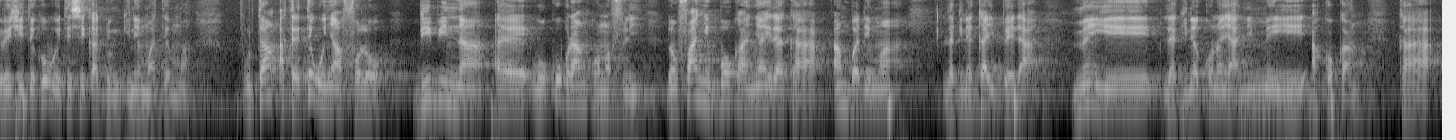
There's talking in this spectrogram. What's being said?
rejete ko wo tɛ se ka don guinée ma tɛ ma pourtant a tɛrɛ tɛ wo ɲa fɔlɔ bi bi na ɛɛ wo ko bɔra an kɔnɔ fili donc f'an ye bɔ k'a ɲa yira ka an badema laginɛka ye bɛɛ la min ye laginɛ kɔnɔ ye ani min ye a kɔ kan ka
